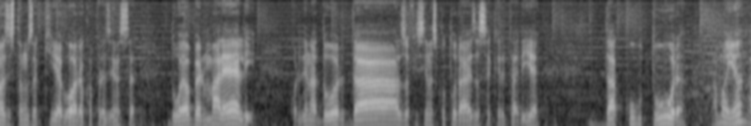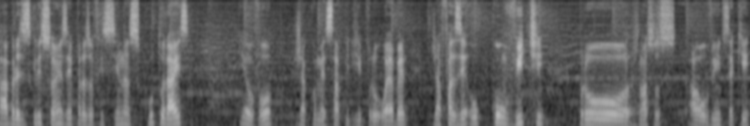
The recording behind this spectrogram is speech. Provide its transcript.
nós estamos aqui agora com a presença do Elber Marelli, coordenador das oficinas culturais da Secretaria da Cultura. Amanhã abre as inscrições aí para as oficinas culturais e eu vou já começar a pedir para o Weber já fazer o convite para os nossos ouvintes aqui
